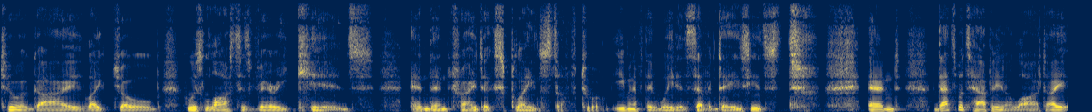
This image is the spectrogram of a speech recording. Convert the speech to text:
to a guy like Job who has lost his very kids and then try to explain stuff to him, even if they waited seven days? It's, and that's what's happening a lot. I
